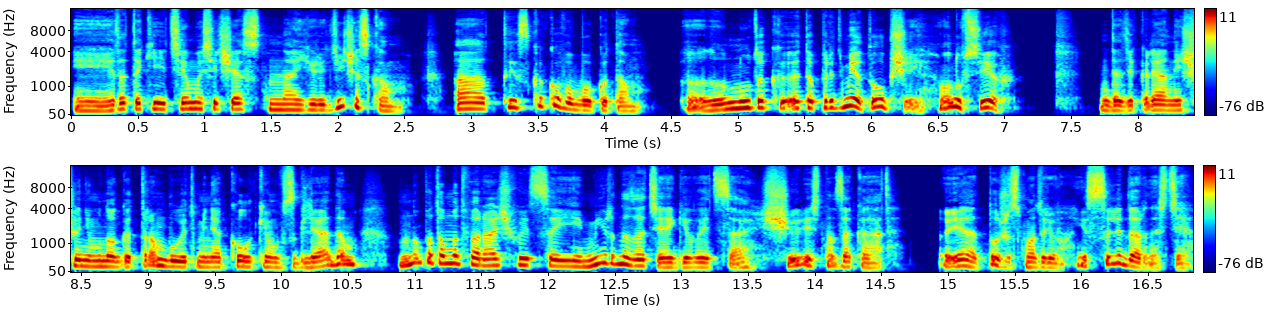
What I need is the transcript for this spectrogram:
И это такие темы сейчас на юридическом? А ты с какого боку там? Э, ну так это предмет общий, он у всех. Дядя Колян еще немного трамбует меня колким взглядом, но потом отворачивается и мирно затягивается, щурясь на закат. Я тоже смотрю, из солидарности.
